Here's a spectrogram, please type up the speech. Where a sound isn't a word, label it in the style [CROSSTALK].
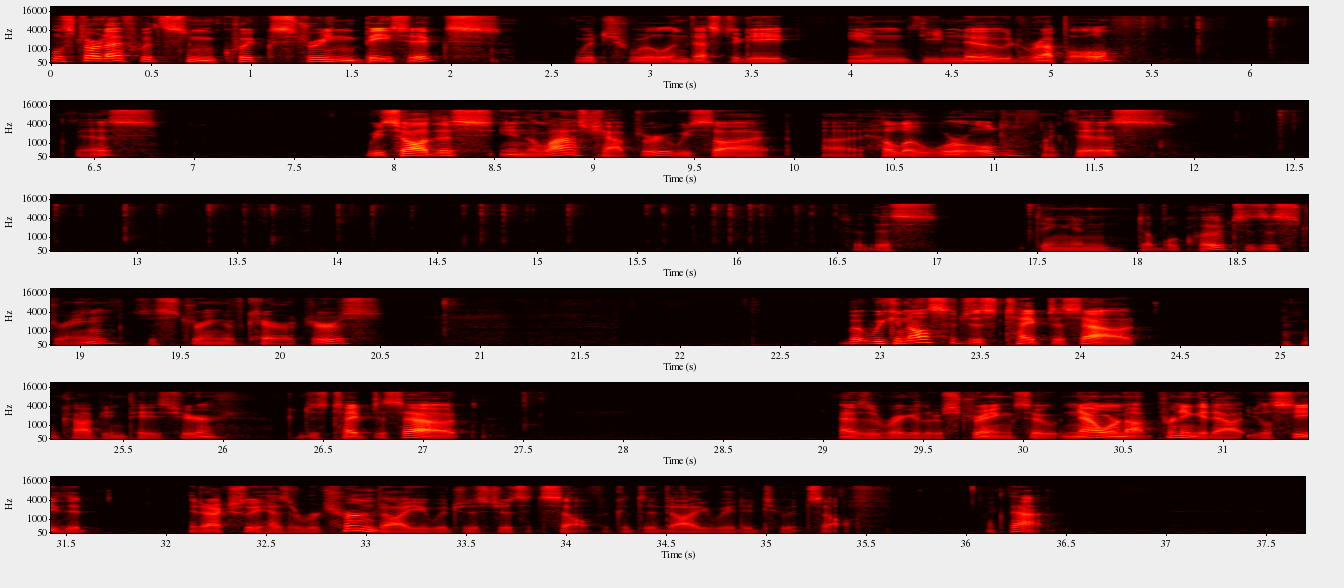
We'll start off with some quick string basics, which we'll investigate in the node REPL. This. We saw this in the last chapter. We saw uh, hello world like this. So this thing in double quotes is a string. It's a string of characters. But we can also just type this out. I can copy and paste here. Just type this out as a regular string. So now we're not printing it out. You'll see that it actually has a return value, which is just itself. It gets evaluated to itself, like that.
